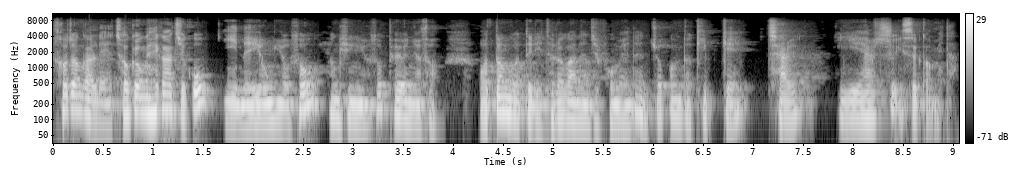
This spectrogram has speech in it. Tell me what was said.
서정갈래에 적용해 가지고 이 내용 요소, 형식 요소, 표현 요소 어떤 것들이 들어가는지 보면은 조금 더 깊게 잘 이해할 수 있을 겁니다.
